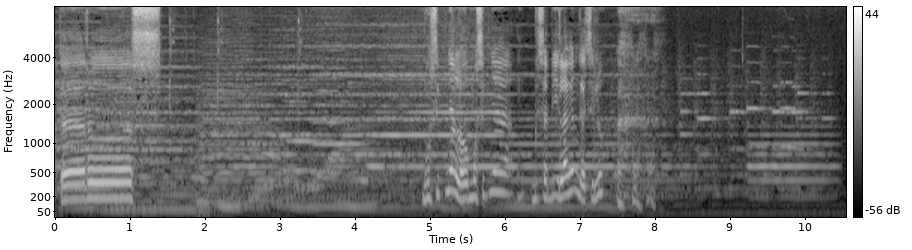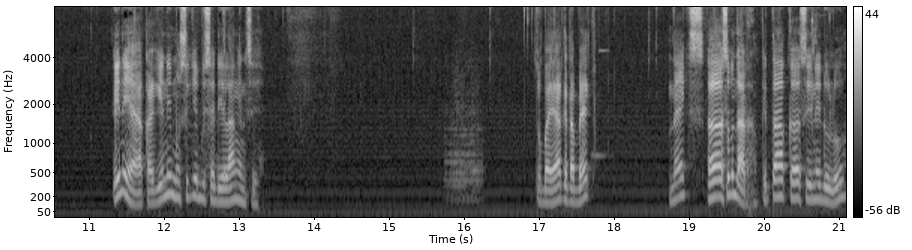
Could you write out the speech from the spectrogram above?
Terus musiknya loh musiknya bisa dihilangin gak sih lu? Ini ya kayak gini musiknya bisa dihilangin sih coba ya kita back. Next uh, sebentar kita ke sini dulu.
